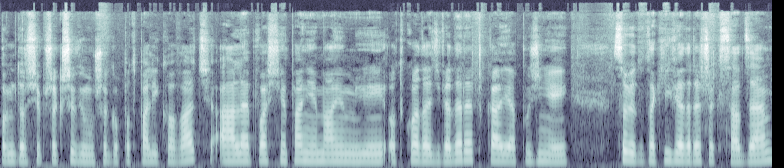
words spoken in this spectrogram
Pomidor się przekrzywił, muszę go podpalikować, ale właśnie panie mają mi odkładać wiadereczka, ja później sobie do takich wiadereczek sadzę.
